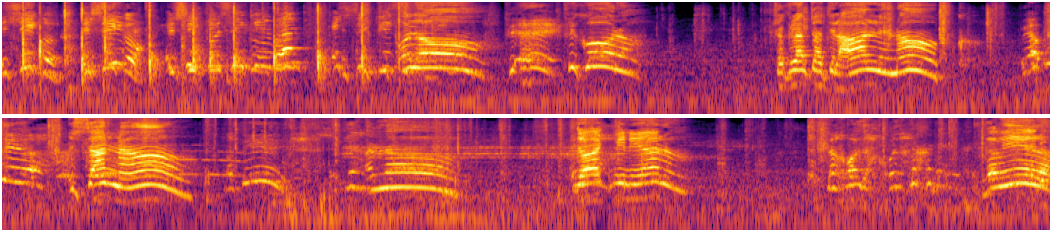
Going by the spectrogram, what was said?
الشيكو الشيكو الشيكو شيكو يبان الشيكو الله في إيه في كورة شكلها بتاعت العيال هناك يا ابني استنى آه الله دوت من هنا خدها جميلة.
